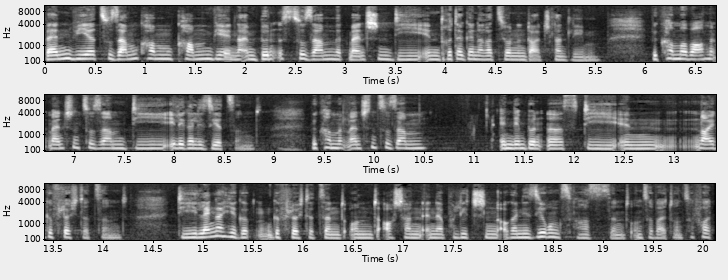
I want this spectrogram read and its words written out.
wenn wir zusammenkommen, kommen wir in einem Bündnis zusammen mit Menschen, die in dritter Generation in Deutschland leben. Wir kommen aber auch mit Menschen zusammen, die illegalisiert sind. Wir kommen mit Menschen zusammen, in dem Bündnis, die in, neu geflüchtet sind, die länger hier ge geflüchtet sind und auch schon in der politischen Organisierungsphase sind und so weiter und so fort.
